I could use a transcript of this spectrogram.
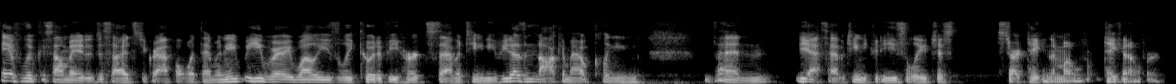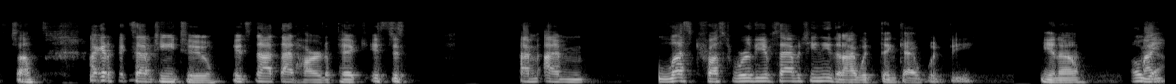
If Lucas Almeida decides to grapple with him, and he, he very well easily could if he hurts Sabatini. If he doesn't knock him out clean, then yeah, Sabatini could easily just start taking him over, taking over. So I got to pick Sabatini too. It's not that hard to pick. It's just I'm I'm less trustworthy of Sabatini than I would think I would be. You know, Oh my yeah,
